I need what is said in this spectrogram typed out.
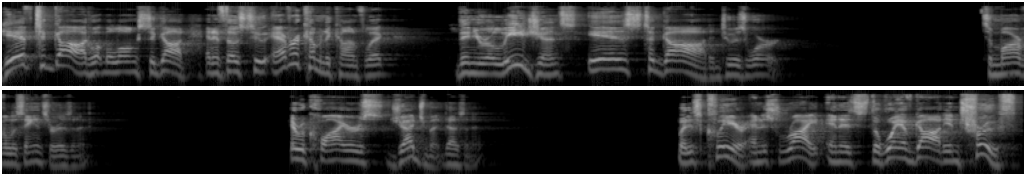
give to God what belongs to God. And if those two ever come into conflict, then your allegiance is to God and to His Word. It's a marvelous answer, isn't it? It requires judgment, doesn't it? But it's clear and it's right and it's the way of God in truth.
